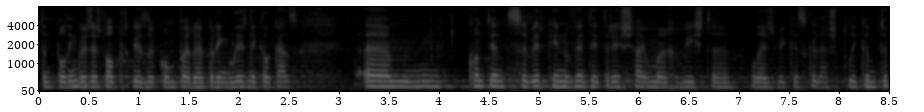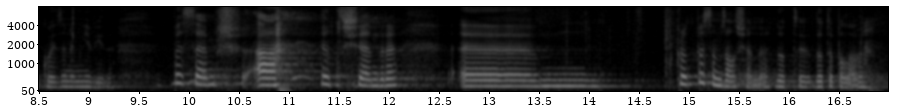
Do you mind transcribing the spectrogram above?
tanto para a língua gestual portuguesa como para, para inglês, naquele caso. Um, contente de saber que em 93 sai uma revista lésbica, se calhar explica muita coisa na minha vida. Passamos à Alexandra. Uh, pronto, passamos à Alexandra, dou-te dou a palavra.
